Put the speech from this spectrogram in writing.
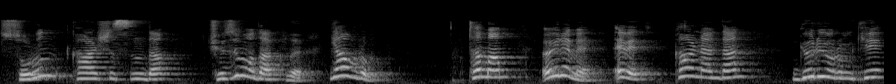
Sorun karşısında çözüm odaklı. Yavrum tamam öyle mi? Evet karnenden görüyorum ki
